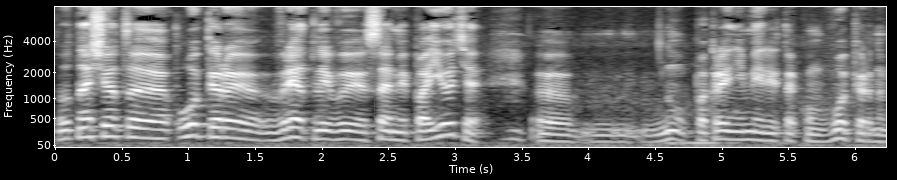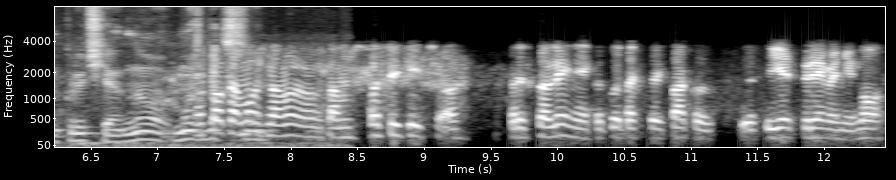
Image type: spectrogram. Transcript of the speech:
Вот насчет э, оперы вряд ли вы сами поете, э, ну, по крайней мере, в таком в оперном ключе, но, может ну, быть... Только можно ну, там посвятить э, представление, какой-то спектакль, если есть времени, но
